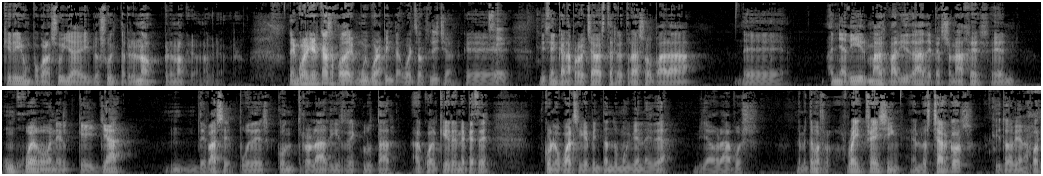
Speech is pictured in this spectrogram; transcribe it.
quiere ir un poco a la suya y lo suelta, pero no, pero no creo, no creo. creo. En cualquier caso, joder, muy buena pinta Watch Dogs Legion, que Sí. dicen que han aprovechado este retraso para eh, añadir más variedad de personajes en un juego en el que ya mm, de base puedes controlar y reclutar a cualquier NPC, con lo cual sigue pintando muy bien la idea. Y ahora pues le metemos ray tracing en los charcos y todavía mejor.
